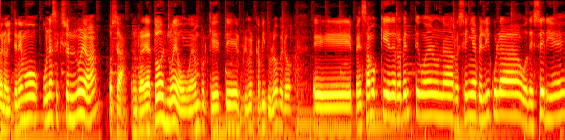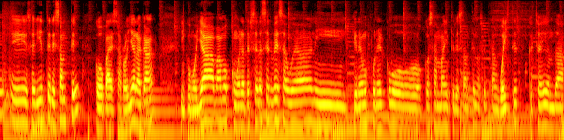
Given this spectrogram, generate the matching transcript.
Bueno, y tenemos una sección nueva, o sea, en realidad todo es nuevo, weón, porque este es el primer capítulo, pero eh, pensamos que de repente, weón, una reseña de película o de serie eh, sería interesante como para desarrollar acá. Y como ya vamos como a la tercera cerveza, weón, y queremos poner como cosas más interesantes, no ser tan wasted, ¿cachai? Onda,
